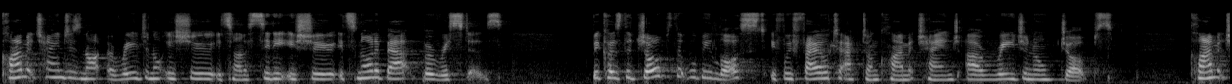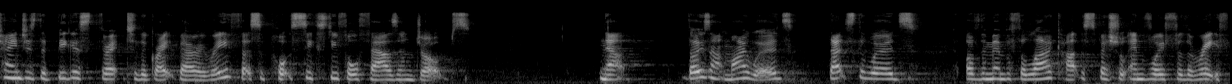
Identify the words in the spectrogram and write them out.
Climate change is not a regional issue, it's not a city issue, it's not about baristas. Because the jobs that will be lost if we fail to act on climate change are regional jobs. Climate change is the biggest threat to the Great Barrier Reef that supports 64,000 jobs. Now, those aren't my words. That's the words of the member for Leichhardt, the special envoy for the reef.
